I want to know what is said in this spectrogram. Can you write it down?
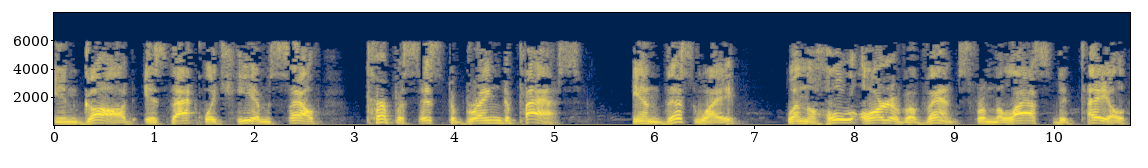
in God is that which He Himself purposes to bring to pass. In this way, when the whole order of events from the last detail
